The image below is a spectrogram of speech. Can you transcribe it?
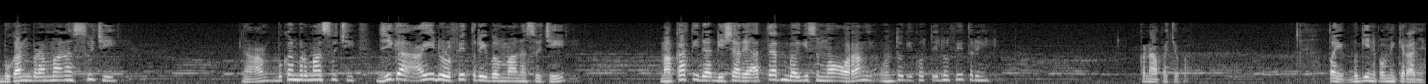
Bukan bermakna suci. Nah, bukan bermakna suci. Jika Idul Fitri bermakna suci, maka tidak disyariatkan bagi semua orang untuk ikut Idul Fitri. Kenapa coba? Baik, begini pemikirannya.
